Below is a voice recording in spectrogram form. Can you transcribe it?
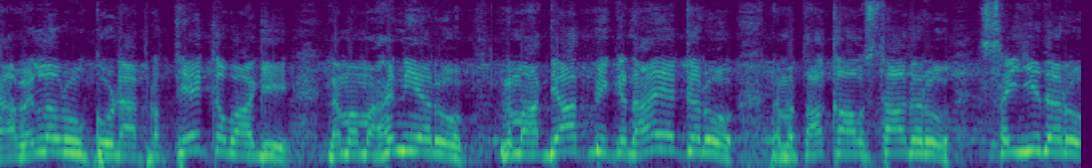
ನಾವೆಲ್ಲರೂ ಕೂಡ ಪ್ರತ್ಯೇಕವಾಗಿ ನಮ್ಮ ಮಹನೀಯರು, ನಮ್ಮ ಆಧ್ಯಾತ್ಮಿಕ ನಾಯಕರು, ನಮ್ಮ ತಾಕಾ ಉಸ್ತಾದರು ಸೈಯಿದರು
